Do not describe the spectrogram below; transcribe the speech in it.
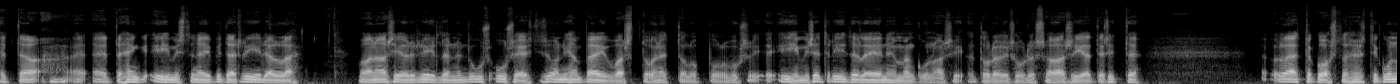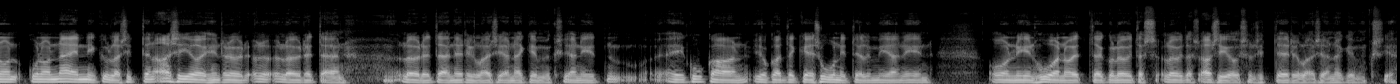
että, että henki, ihmisten ei pitäisi riidellä – vaan asioiden riiteleminen useasti. Se on ihan päinvastoin, että loppujen lopuksi ihmiset riitelee enemmän kuin asia, todellisuudessa asiat. Ja sitten lähtökohtaisesti, kun on, kun on näin, niin kyllä sitten asioihin löydetään, löydetään erilaisia näkemyksiä. Niin ei kukaan, joka tekee suunnitelmia, niin on niin huono, että löytäisi, löytäisi asioissa sitten erilaisia näkemyksiä.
